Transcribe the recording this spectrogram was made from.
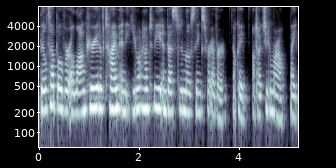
built up over a long period of time, and you don't have to be invested in those things forever. Okay, I'll talk to you tomorrow. Bye.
